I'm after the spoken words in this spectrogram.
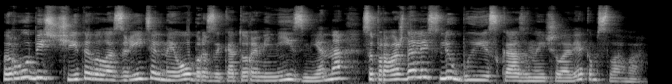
Руби считывала зрительные образы, которыми неизменно сопровождались любые сказанные человеком слова.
